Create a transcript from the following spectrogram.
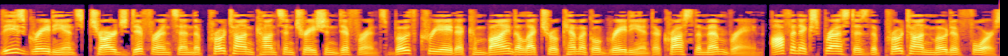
These gradients charge difference and the proton concentration difference both create a combined electrochemical gradient across the membrane, often expressed as the proton motive force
